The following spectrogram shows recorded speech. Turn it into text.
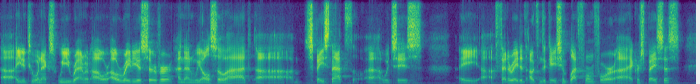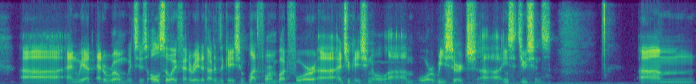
uh, 802.1x. We ran our our RADIUS server, and then we also had uh, SpaceNet, uh, which is a uh, federated authentication platform for hackerspaces. And we had Eduroam, which is also a federated authentication platform, but for educational um, or research institutions. Um,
